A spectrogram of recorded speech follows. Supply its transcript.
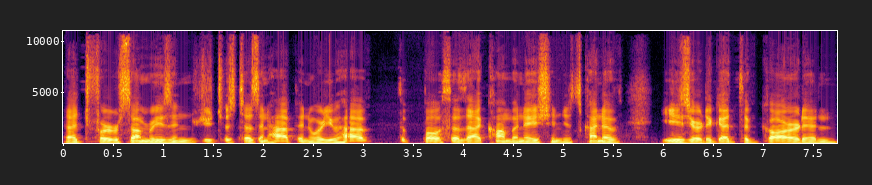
that for some reason it just doesn't happen where you have the both of that combination. It's kind of easier to get the guard and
